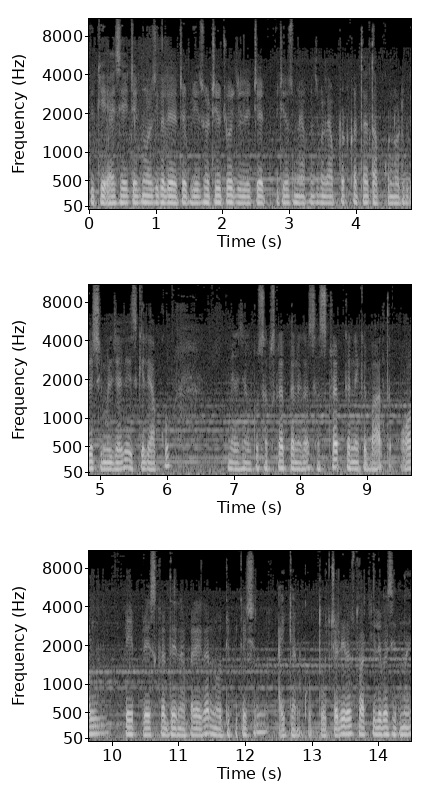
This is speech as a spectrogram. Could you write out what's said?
क्योंकि ऐसे ही टेक्नोलॉजी के रिलेटेड वीडियोज़ और ट्यूटोरियल रिलेटेड वीडियोज़ में अपने चैनल अपलोड करता है तो आपको नोटिफिकेशन मिल जाएगा। इसके लिए आपको मेरे चैनल को सब्सक्राइब करने का सब्सक्राइब करने के बाद ऑल पे प्रेस कर देना पड़ेगा नोटिफिकेशन आइकन को। तो चलिए दोस्तों, आज के लिए बस इतना ही।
